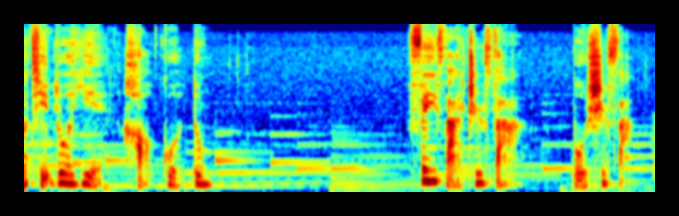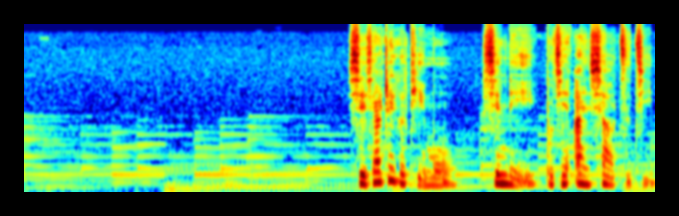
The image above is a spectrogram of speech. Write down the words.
起落叶好过冬。非法之法，不是法。写下这个题目，心里不禁暗笑自己：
